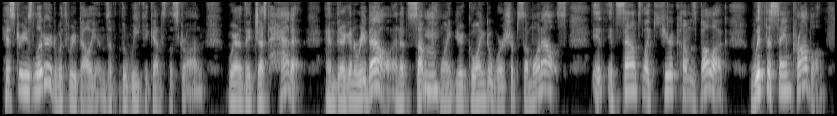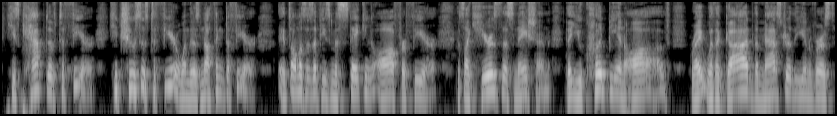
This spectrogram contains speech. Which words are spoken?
history is littered with rebellions of the weak against the strong, where they just had it and they're going to rebel. And at some mm. point, you're going to worship someone else. It, it sounds like here comes Balak with the same problem. He's captive to fear. He chooses to fear when there's nothing to fear. It's almost as if he's mistaking awe for fear. It's like, here's this nation that you could be in awe of, right? With a God, the master of the universe,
